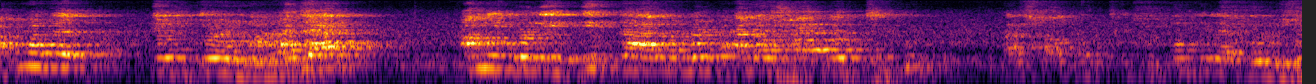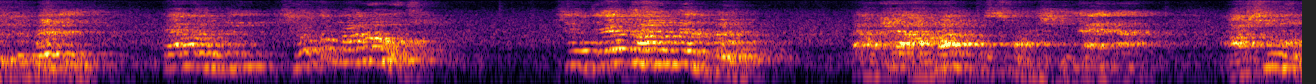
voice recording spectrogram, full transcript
আপনাদের যদি কেউ মারা যায়, আমি বলি বিদ্যা আনন্দ ভালো সর্বোচ্চ সর্বোচ্চ। মহিলা পুরুষের বলি কেন বলি সে তো মানুষ, সে যে ধর্মের লোক, তাতে আমার কিছু আসে যায় না। আসুন,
